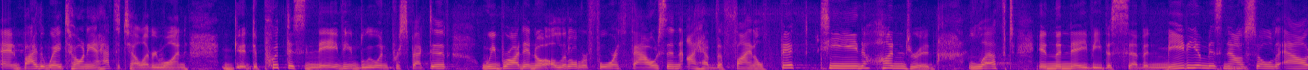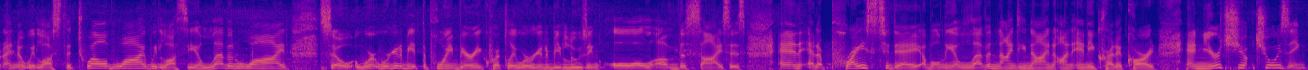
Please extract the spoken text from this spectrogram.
And by the way, Tony, I have to tell everyone, to put this navy blue in perspective, we brought in a little over 4,000. I have the final 1,500 left in the navy. The 7 medium is now mm. sold out. I know we lost the 12 wide. We lost the 11 wide. So we're, we're going to be at the point very quickly where we're going to be losing all of the sizes. And at a price today of only $11.99 on any credit card. And you're cho choosing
